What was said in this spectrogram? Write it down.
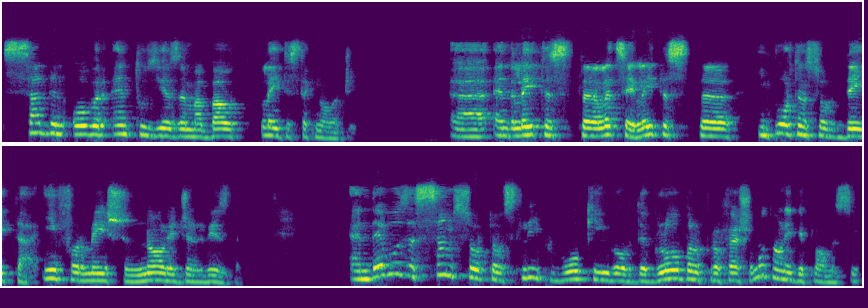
sudden over enthusiasm about latest technology. Uh, and the latest, uh, let's say, latest uh, importance of data, information, knowledge, and wisdom. And there was a, some sort of sleepwalking of the global profession, not only diplomacy,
